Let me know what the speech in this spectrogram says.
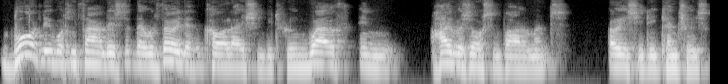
broadly, what he found is that there was very little correlation between wealth in high resource environments, OECD countries,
